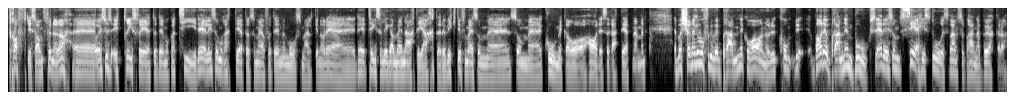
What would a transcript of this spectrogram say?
kraft i samfunnet. da. Eh, og jeg syns ytringsfrihet og demokrati det er liksom rettigheter som jeg har fått inn med morsmelken. og Det er, det er ting som ligger meg nært til hjertet. Det er viktig for meg som, eh, som eh, komiker å ha disse rettighetene. Men jeg bare skjønner ikke hvorfor du vil brenne Koranen. Du kom, du, bare det å brenne en bok, så er det liksom Se historisk hvem som brenner bøker. da.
